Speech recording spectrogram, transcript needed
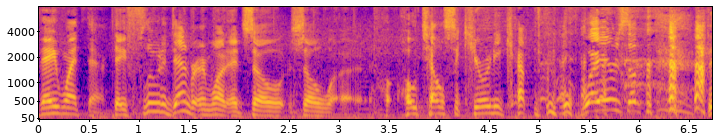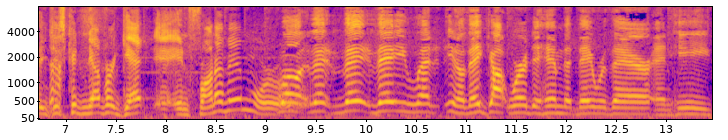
they went there. they flew to Denver, and what? And so, so uh, hotel security kept them away, or something. they just could never get in front of him, or Well, they, they they let you know they got word to him that they were there, and he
